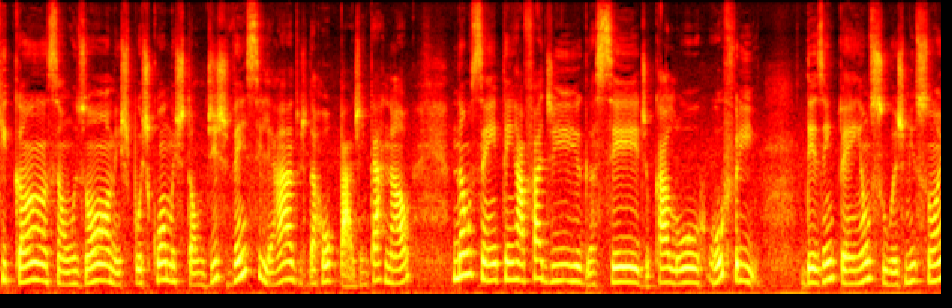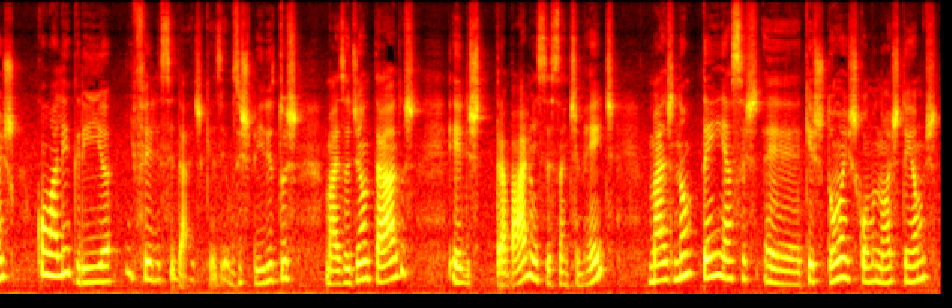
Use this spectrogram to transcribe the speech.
que cansam os homens, pois, como estão desvencilhados da roupagem carnal, não sentem a fadiga, sede, o calor ou frio. Desempenham suas missões com alegria e felicidade. Quer dizer, os espíritos mais adiantados eles trabalham incessantemente, mas não têm essas é, questões como nós temos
